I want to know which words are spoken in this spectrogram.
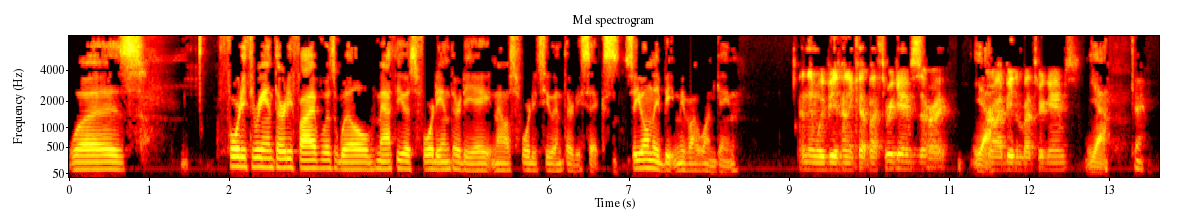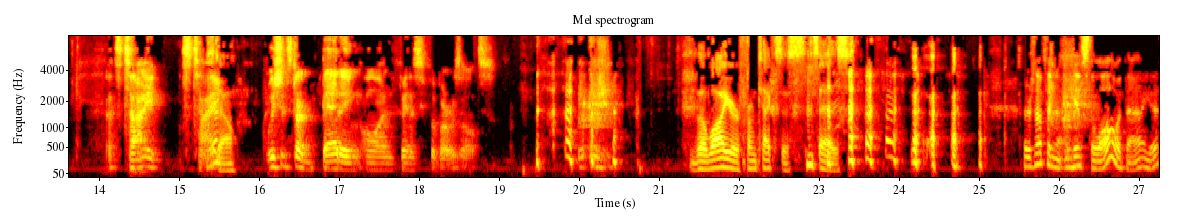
was 43 and 35 was will matthew is 40 and 38 and i was 42 and 36 so you only beat me by one game And then we beat Honeycutt by three games. Is that right? yeah Or I beat him by three games. yeah Okay. That's tight. It's tight. so We should start betting on fantasy football results. the lawyer from texas says There's nothing against the law with that, I guess.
